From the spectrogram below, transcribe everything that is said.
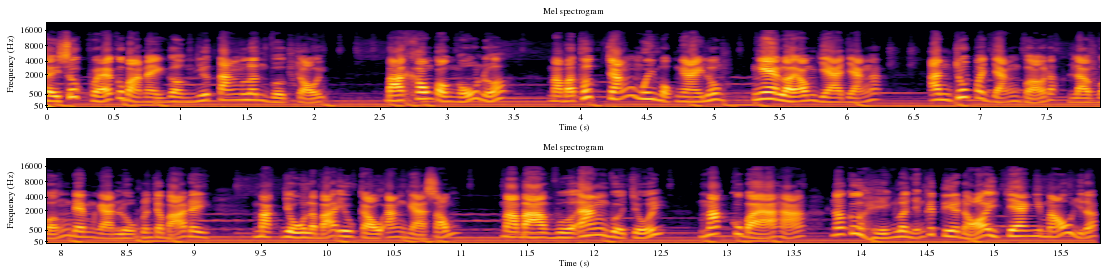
Thì sức khỏe của bà này gần như tăng lên vượt trội. Bà không còn ngủ nữa Mà bà thức trắng nguyên một ngày luôn. Nghe lời ông già dặn á Anh Trúc mới dặn vợ đó là vẫn đem gà luộc lên cho bà đi Mặc dù là bà yêu cầu ăn gà sống. Mà bà vừa ăn vừa chửi Mắt của bà hả Nó cứ hiện lên những cái tia đỏ y chang như máu vậy đó.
